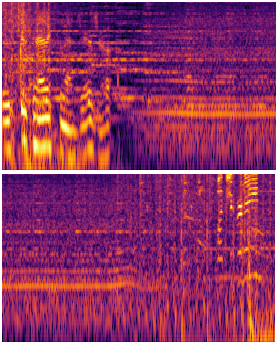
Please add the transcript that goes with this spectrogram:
there's two kinetics in that airdrop. What's your grenade?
